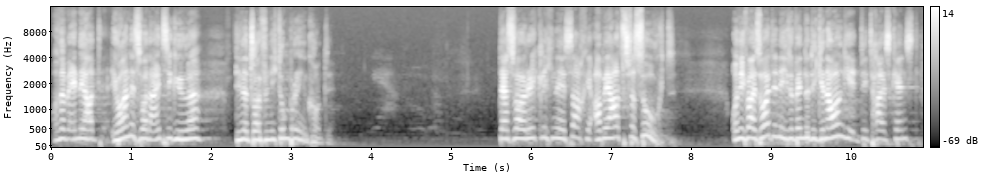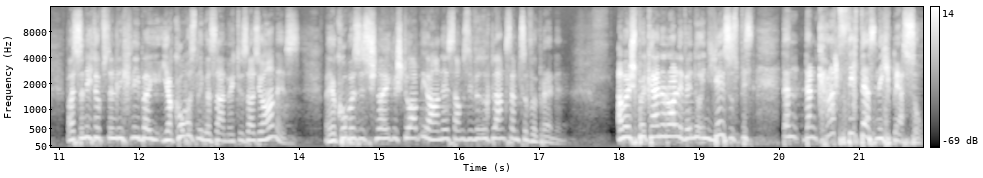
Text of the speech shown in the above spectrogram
Und am Ende hat Johannes war der einzige Jünger, den der Teufel nicht umbringen konnte. Das war wirklich eine Sache, aber er hat es versucht. Und ich weiß heute nicht, wenn du die genauen Details kennst, weißt du nicht, ob du nicht lieber Jakobus lieber sein möchtest als Johannes. Weil Jakobus ist schnell gestorben, Johannes haben sie versucht langsam zu verbrennen. Aber es spielt keine Rolle, wenn du in Jesus bist, dann, dann kratzt dich das nicht mehr so.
